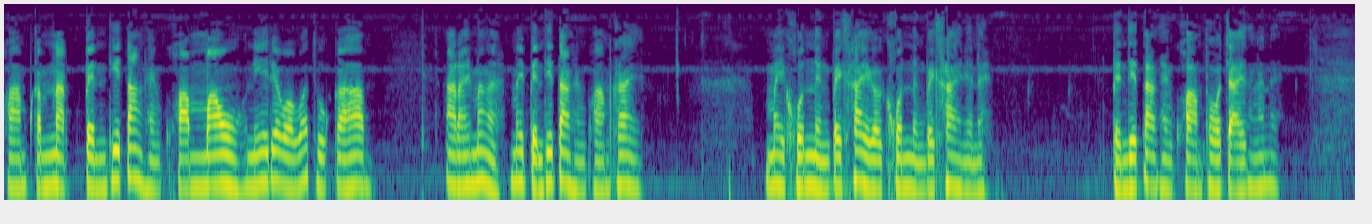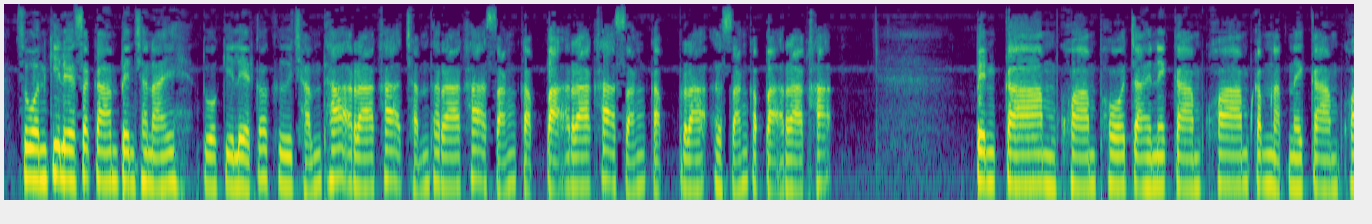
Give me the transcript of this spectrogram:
ความกำหนัด เป็นที่ตั้งแห่งความเมา นี้เรียกว่าวัตถุกรรมอะไรมั่งอะ ไม่เป็นที่ตั้งแห่งความใคร่ ไม่คนหนึ่งไปใคร่กับคนหนึ่งไปใคร่เนี่ยนะเป็นที่ตั้งแห่งความพอใจทั้งนั้นเลย ส่วนกิเลสกรรมเป็นไนตัวกิเลสก็คือ ฉันทะราคะฉันทราคะสังกับปะราคะสังกับปะสังกับปะราคะ เป็นกามความพอใจในกามความกำหนัดในกามคว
